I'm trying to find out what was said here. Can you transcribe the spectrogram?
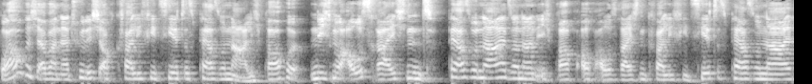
brauche ich aber natürlich auch qualifiziertes Personal. Ich brauche nicht nur ausreichend Personal, sondern ich brauche auch ausreichend qualifiziertes Personal.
